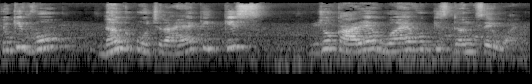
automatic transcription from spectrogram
क्योंकि वो ढंग पूछ रहा है कि किस जो कार्य हुआ है, वो किस ढंग से हुआ है।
